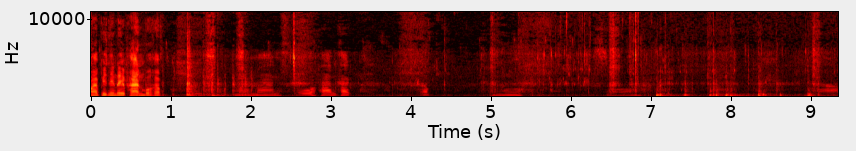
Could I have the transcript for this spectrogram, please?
มาเป็นยังไงผ่านบ่ครับมานมานโอ้ทานครับครับหนึ่งสองสาม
